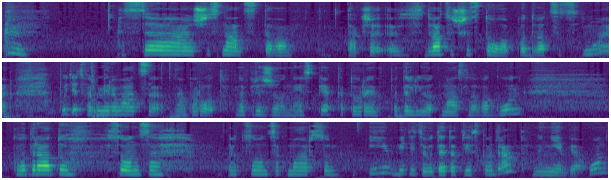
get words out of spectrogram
с 16 так, э, с 26 по 27 будет формироваться, наоборот, напряженный аспект, который подольет масло в огонь квадрату Солнца, от Солнца к Марсу. И видите, вот этот весь квадрат на небе, он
